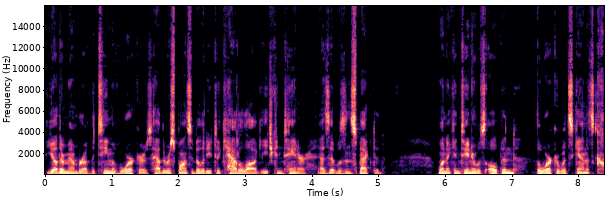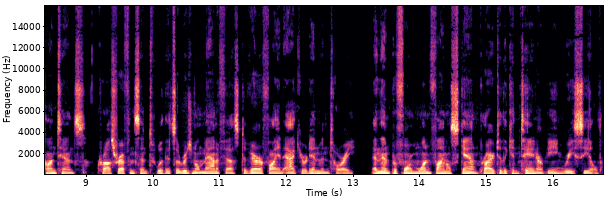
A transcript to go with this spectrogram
The other member of the team of workers had the responsibility to catalog each container as it was inspected. When a container was opened, the worker would scan its contents, cross-reference it with its original manifest to verify an accurate inventory, and then perform one final scan prior to the container being resealed.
